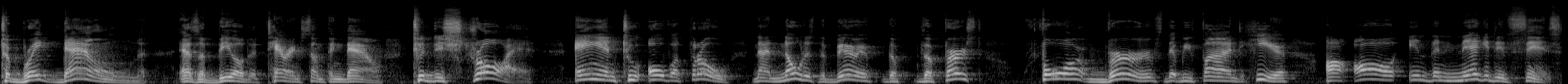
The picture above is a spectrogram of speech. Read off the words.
to break down as a builder tearing something down, to destroy and to overthrow. Now notice the very the, the first four verbs that we find here are all in the negative sense.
